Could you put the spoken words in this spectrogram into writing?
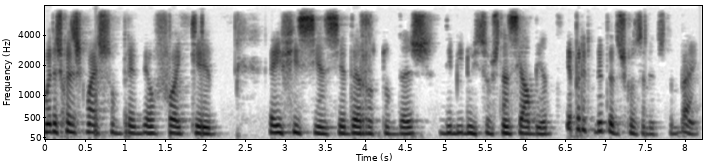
Uma das coisas que mais surpreendeu foi que a eficiência das rotundas diminui substancialmente e aparentemente a dos cruzamentos também.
